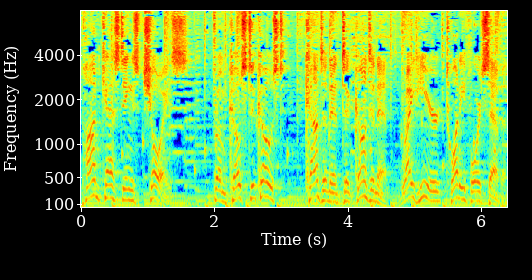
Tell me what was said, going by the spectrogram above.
Podcasting's choice. From coast to coast, continent to continent, right here 24 7.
